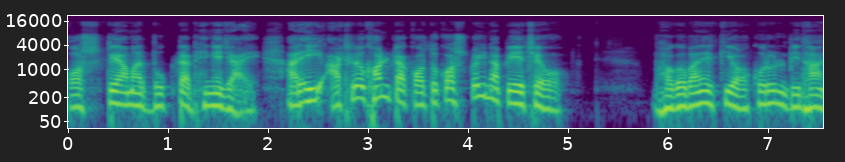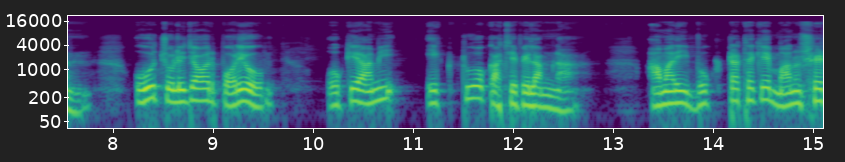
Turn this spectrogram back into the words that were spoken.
কষ্টে আমার বুকটা ভেঙে যায়। আর এই আঠেরো ঘণ্টা কত কষ্টই না পেয়েছে ও। ভগবানের কি অকরুণ বিধান। ও চলে যাওয়ার পরেও ওকে আমি একটুও কাছে পেলাম না। আমার এই বুকটা থেকে মানুষের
